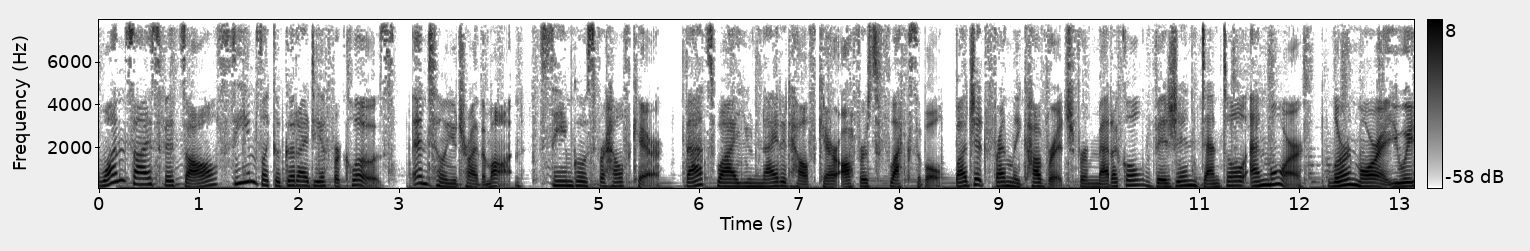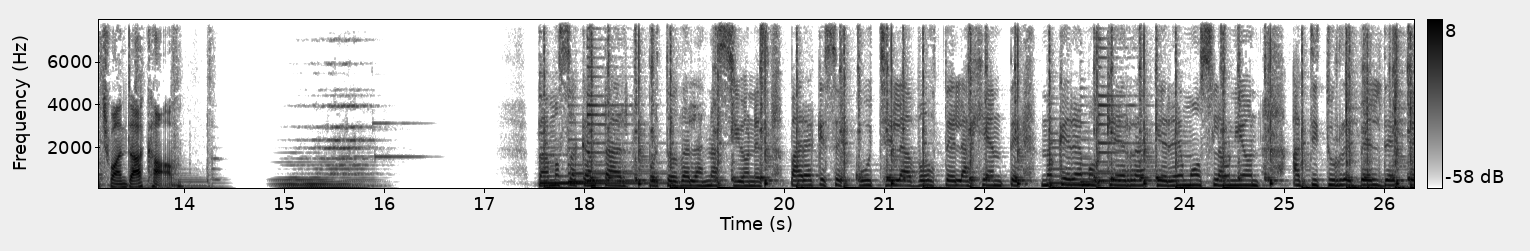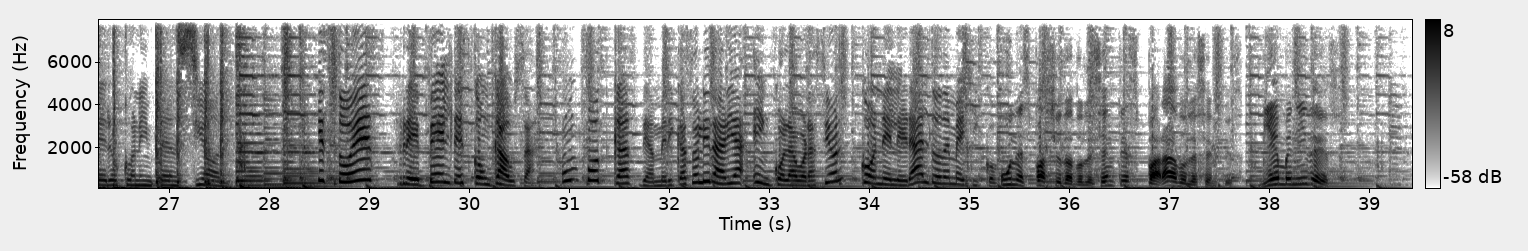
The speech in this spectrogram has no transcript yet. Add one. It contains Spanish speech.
One size fits all seems like a good idea for clothes until you try them on. Same goes for healthcare. That's why United Healthcare offers flexible, budget friendly coverage for medical, vision, dental, and more. Learn more at uh1.com. Vamos a cantar por todas las naciones para que se escuche la voz de la gente. No queremos guerra, queremos la unión. Actitud rebelde, pero con intención. Esto es Rebeldes con Causa, un podcast de América Solidaria en colaboración con El Heraldo de México. Un espacio de adolescentes para adolescentes. Bienvenidos.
